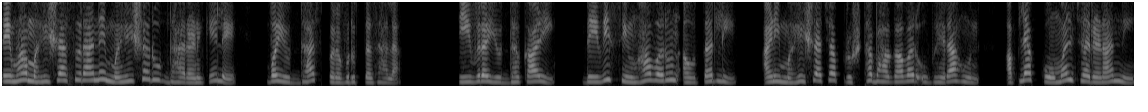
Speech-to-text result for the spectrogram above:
तेव्हा महिषासुराने महिषरूप धारण केले व युद्धास प्रवृत्त झाला. तीव्र युद्धकाळी देवी सिंहावरून अवतरली आणि महिषाच्या पृष्ठभागावर उभे राहून आपल्या कोमल चरणांनी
